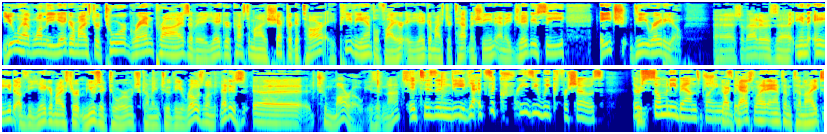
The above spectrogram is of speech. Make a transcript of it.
You have won the Jägermeister Tour Grand Prize of a Jaeger customized Schecter guitar, a Peavey amplifier, a Jägermeister tap machine, and a JVC HD radio. Uh, so that is uh, in aid of the Jägermeister Music Tour, which is coming to the Roseland. That is uh, tomorrow, is it not? It is indeed. Yeah, it's a crazy week for shows. There's so many bands playing. Got this week. Gaslight Anthem tonight,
